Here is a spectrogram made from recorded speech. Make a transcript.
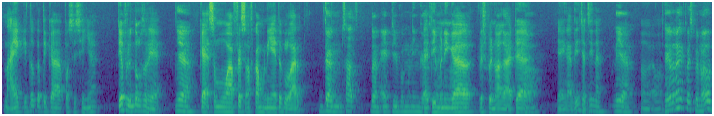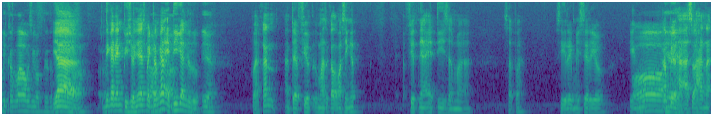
naik itu ketika posisinya dia beruntung sebenarnya. ya Kayak semua face of company-nya itu keluar. dan saat dan Eddie pun meninggal Eddie sebenarnya. meninggal, Chris Benoit nggak ada. Oh. Ya yang gantiin John Cena. iya Oh, mau. jadi sebenarnya Chris Benoit lebih ke Raw sih waktu itu Ya, Oh. ini kan yang bisonya SmackDown Oh, kan oh. Eddie kan dulu. iya bahkan ada feud mas kalau masih inget feudnya Eddie sama siapa si Rey Mysterio yang Oh, ambil iya. hak asuh anak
